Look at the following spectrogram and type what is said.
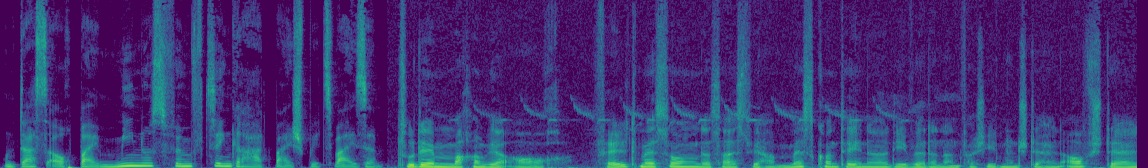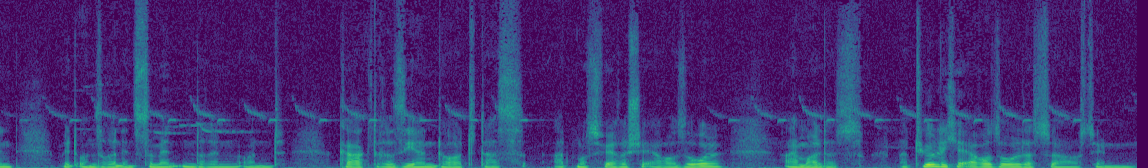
Und das auch bei minus 15 Grad beispielsweise. Zudem machen wir auch Feldmessungen. Das heißt, wir haben Messcontainer, die wir dann an verschiedenen Stellen aufstellen mit unseren Instrumenten drin und charakterisieren dort das atmosphärische Aerosol. Einmal das natürliche Aerosol, das aus den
